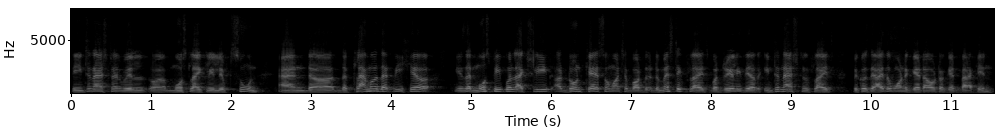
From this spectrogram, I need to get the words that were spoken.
the international will uh, most likely lift soon. And uh, the clamor that we hear is that most people actually uh, don't care so much about the domestic flights, but really they are international flights because they either want to get out or get back in.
